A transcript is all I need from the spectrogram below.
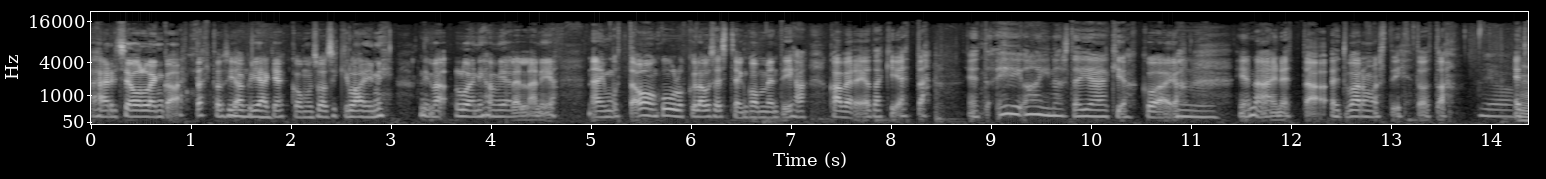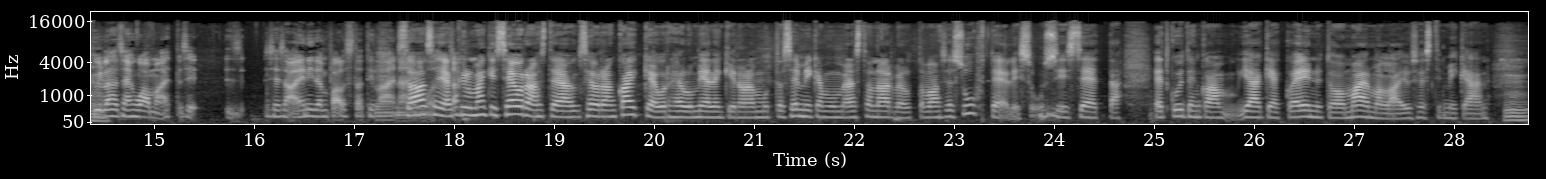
häiritse ollenkaan, että tosiaan kun mm. jääkiekko on mun suosikkilaji, niin, niin mä luen ihan mielelläni ja näin, mutta oon kuullut kyllä useasti sen kommentin ihan kavereiltakin, että, että ei aina sitä jääkiekkoa ja, mm. ja näin, että, että varmasti tota, että mm. kyllähän sen huomaa, että se, se saa eniten palstatilaa. Näin, saa se, ja kyllä mäkin seuraan sitä ja seuraan kaikkea urheilun mielenkiinnolla, mutta se, mikä mun mielestä on arveluttava, on se suhteellisuus. Mm. Siis se, että, että kuitenkaan jääkiekko ei nyt ole maailmanlaajuisesti mikään mm.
